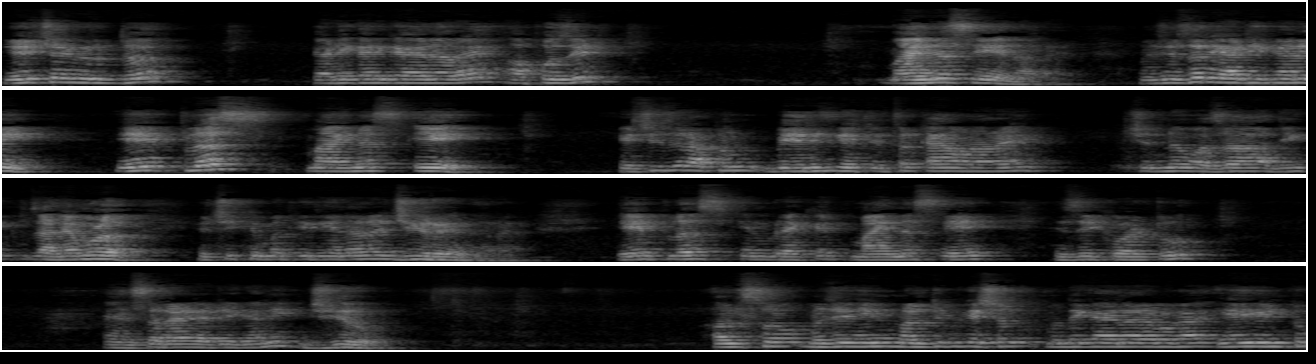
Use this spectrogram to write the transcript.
एच्या विरुद्ध या ठिकाणी काय येणार आहे? अपोजिट मायनस ए येणार आहे. म्हणजे जर या ठिकाणी ए प्लस मायनस ए याची जर आपण बेरीज घेतली तर काय होणार आहे? चिन्ह वजा अधिक झाल्यामुळं याची किंमत किती येणार आहे? झिरो येणार आहे. A plus in bracket minus A is equal to answer आहे या ठिकाणी झिरो. ऑल्सो म्हणजे इन मल्टिप्लिकेशनमध्ये काय येणार आहे बघा? A into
